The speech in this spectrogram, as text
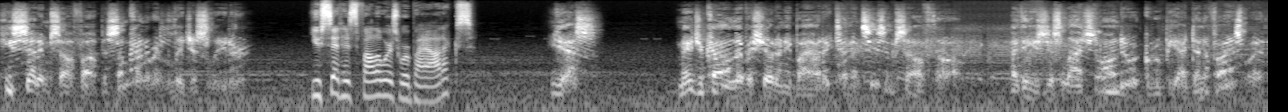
He set himself up as some kind of religious leader. You said his followers were biotics? Yes. Major Kyle never showed any biotic tendencies himself, though. I think he's just latched onto a group he identifies with.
